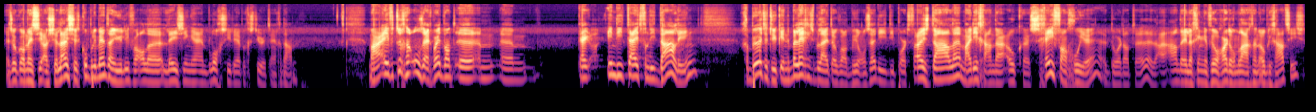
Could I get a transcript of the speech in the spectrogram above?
Er is ook wel mensen die, als je luistert, compliment aan jullie voor alle lezingen en blogs die jullie hebben gestuurd en gedaan. Maar even terug naar ons, Egbert. Want uh, um, kijk, in die tijd van die daling gebeurt natuurlijk in het beleggingsbeleid ook wat bij ons. Hè. Die, die portefeuilles dalen, maar die gaan daar ook uh, scheef van groeien. Doordat uh, de aandelen gingen veel harder omlaag dan obligaties.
